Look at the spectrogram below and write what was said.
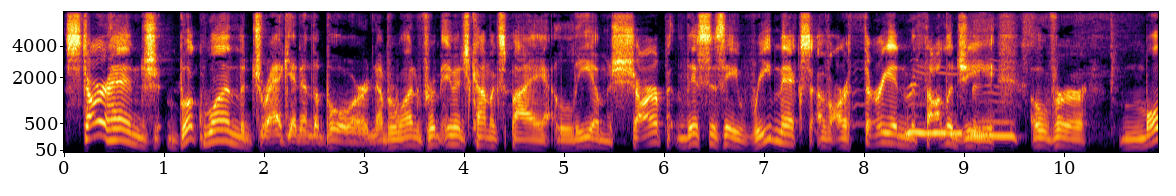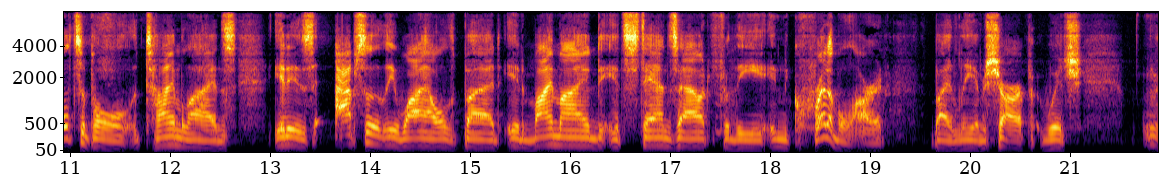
Starhenge, Book One, The Dragon and the Boar, number one from Image Comics by Liam Sharp. This is a remix of Arthurian remix. mythology over multiple timelines. It is absolutely wild, but in my mind, it stands out for the incredible art by Liam Sharp, which uh,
